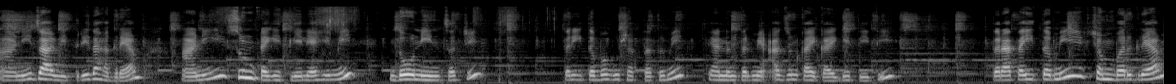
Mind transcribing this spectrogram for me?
आणि जावित्री दहा ग्रॅम आणि सुंट घेतलेली आहे मी दोन इंचची. तर इथं बघू शकता तुम्ही त्यानंतर मी अजून काय काय घेते ती. तर आता इथं मी शंभर ग्रॅम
